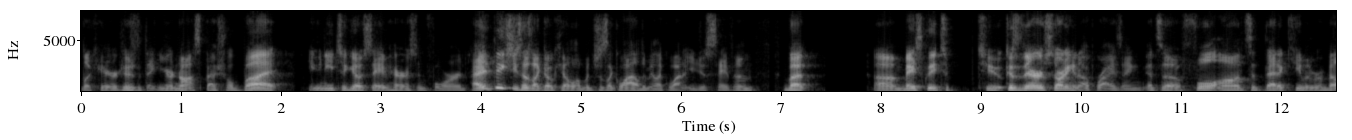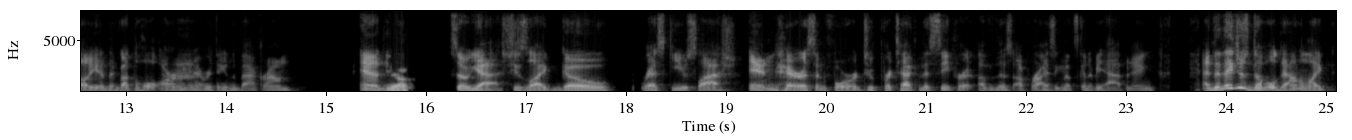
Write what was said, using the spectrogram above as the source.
"Look here, here's the thing. You're not special, but." You need to go save Harrison Ford. I think she says like go kill him, which is like wild to me. Like why don't you just save him? But um, basically to to because they're starting an uprising. It's a full on synthetic human rebellion. They've got the whole army and mm. everything in the background. And yeah. so yeah, she's like go rescue slash end Harrison Ford to protect the secret of this uprising that's going to be happening. And then they just double down on like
